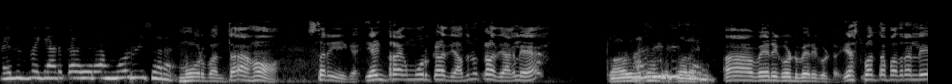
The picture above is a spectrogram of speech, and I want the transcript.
ಐದರದಾಗ ಎರಡು ಕಳೆದ್ರ ಮೂರ್ರಿ ಸರ್. ಮೂರ್ ಬಂತ? ಹ್ಞೂ. ಸರಿ ಈಗ ಎಂಟರಾಗ ಮೂರ್ ಕಳದಿ ಅದನ್ನು ಕಳದಿ ಆಗ್ಲೇ? ಹಾ ವೆರಿ ಗುಡ್ ವೆರಿ ಗುಡ್ ಎಷ್ಟ್ ಬಂತಪ್ಪ ಅದ್ರಲ್ಲಿ?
